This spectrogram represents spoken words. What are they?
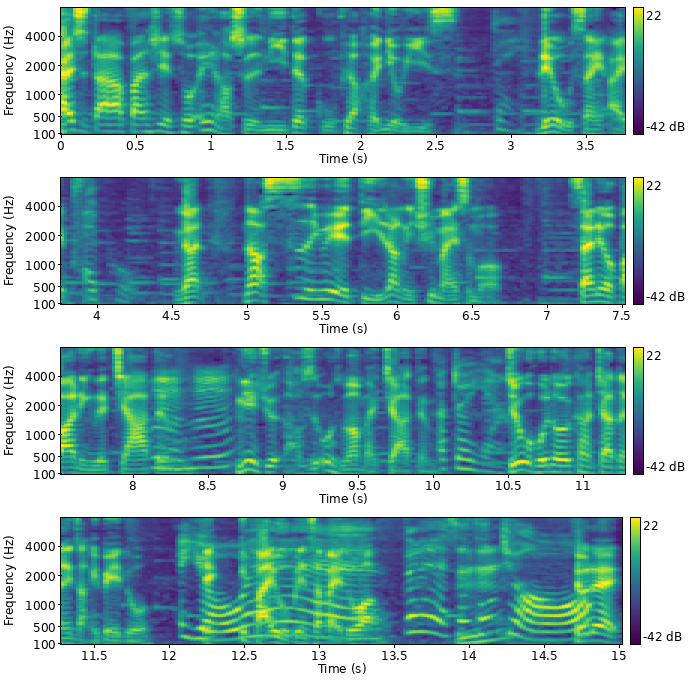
开始大家发现说，哎，老师，你的股票很有意思。对，六五三爱普，爱普，你看，那四月底让你去买什么？三六八零的嘉登，你也觉得老师为什么要买嘉登啊？对呀。结果回头一看，嘉登也涨一倍多，哎呦，一百五变三百多啊。对，三千九，对不对？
